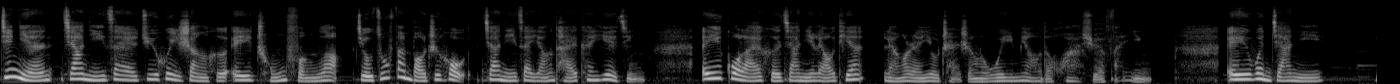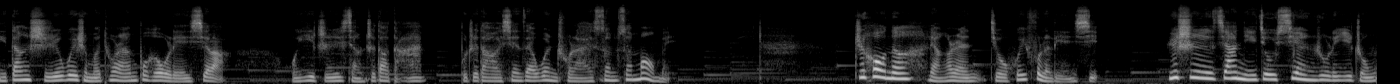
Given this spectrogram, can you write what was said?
今年，佳妮在聚会上和 A 重逢了。酒足饭饱之后，佳妮在阳台看夜景，A 过来和佳妮聊天，两个人又产生了微妙的化学反应。A 问佳妮：“你当时为什么突然不和我联系了？”我一直想知道答案，不知道现在问出来算不算冒昧。之后呢，两个人就恢复了联系，于是佳妮就陷入了一种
